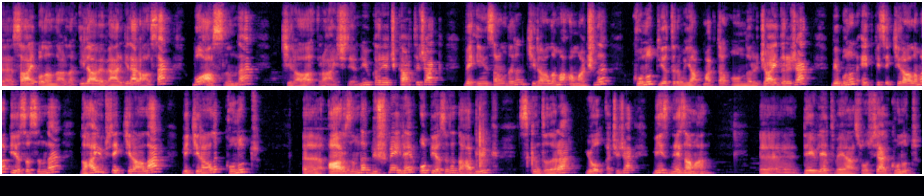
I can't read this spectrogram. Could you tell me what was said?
e, sahip olanlardan ilave vergiler alsak bu aslında kira raiçlerini yukarıya çıkartacak ve insanların kiralama amaçlı konut yatırımı yapmaktan onları caydıracak ve bunun etkisi kiralama piyasasında daha yüksek kiralar ve kiralık konut e, arzında düşmeyle o piyasada daha büyük sıkıntılara yol açacak. Biz ne zaman e, devlet veya sosyal konut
